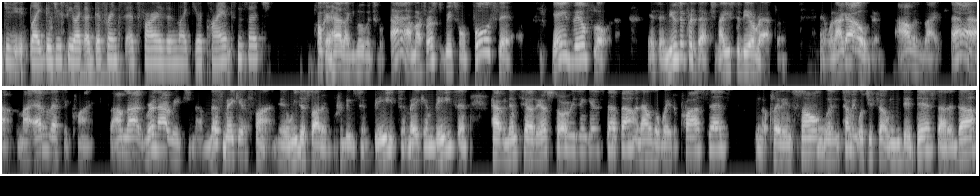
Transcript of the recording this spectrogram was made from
did you like? Did you see like a difference as far as in like your clients and such? Okay, how did I move into? Ah, my first degree is from Full Sail, Gainesville, Florida. It's in music production. I used to be a rapper. And when I got older, I was like, ah, my adolescent clients, I'm not, we're not reaching them. Let's make it fun. And we just started producing beats and making beats and having them tell their stories and getting stuff out. And that was a way to process, you know, play their song. Well, tell me what you felt when you did this, da da da,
